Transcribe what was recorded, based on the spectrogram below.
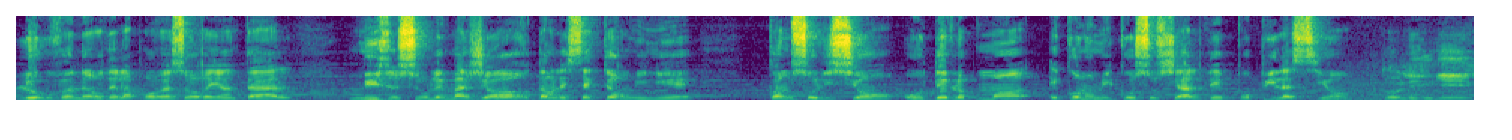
Le gouverneur de la province orientale mise sur le major dans les secteurs miniers comme solution au développement économico-social des populations. tolingi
